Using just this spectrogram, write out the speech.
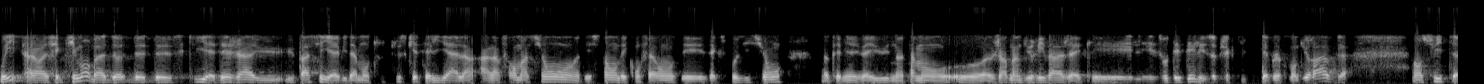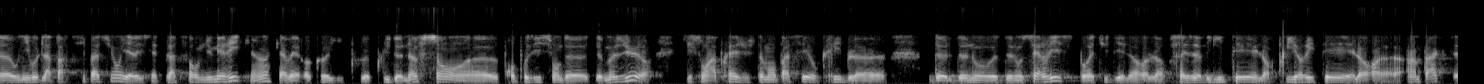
Oui, alors effectivement, bah de, de, de, ce qui est déjà eu, eu, passé, il y a évidemment tout, tout ce qui était lié à l'information, des stands, des conférences, des expositions. Donc, eh bien, il y a eu notamment au, Jardin du Rivage avec les, les, ODD, les Objectifs de développement durable. Ensuite, euh, au niveau de la participation, il y avait cette plateforme numérique hein, qui avait recueilli plus de 900 euh, propositions de, de, mesures qui sont après justement passées au crible euh, de, de, nos, de nos services pour étudier leur, leur faisabilité, leur priorité et leur impact.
